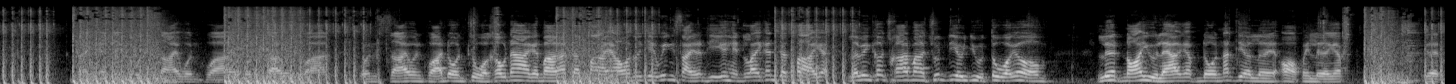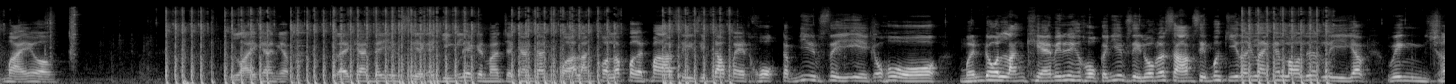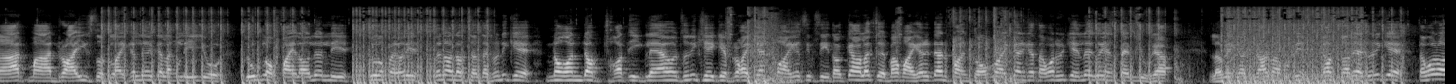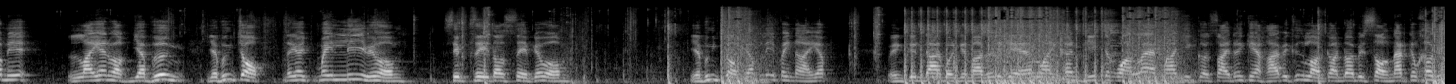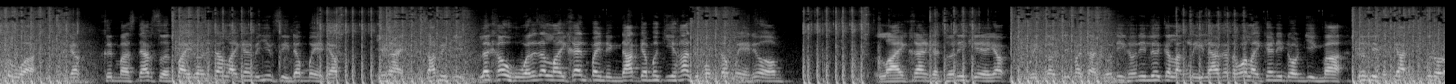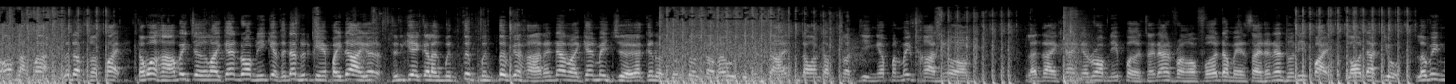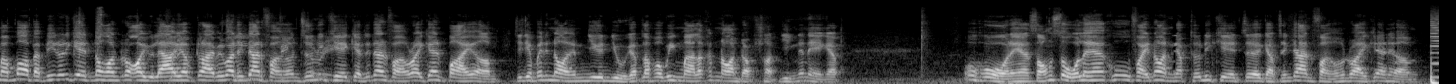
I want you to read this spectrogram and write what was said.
ไรแค่นี้วนซ้ายวนขวาวนซ้ายวนขวา วนซ้ายวนขวาโดนจั่วเข้าหน้ากันมาครับจะตายเอาทั้งเกวิ่งใส่ทันทีก็เห็นไรขั้นจะตายครับแล้ววิ่งเข้าชาร์จมาชุดเดียวอยู่ตัวครับผมเลือดน้อยอยู่แล้วครับโดนนัดเดียวเลยออกไปเลยครับ เกิดใหม่ครับผมไลแคนครับ ไลแคนได้ยินเสียงยิงเรียกกันมาจากทางด้านขวาหลังคอนแล้วเปิดมา 40ดาเมจ6กับ 24 อีก โอ้โห เหมือนโดนหลังแขนไปนิดนึง6กับ 24 รวมแล้ว 30 เมื่อกี้ตอนนี้ไลแคนรอเลือดรีครับ วิ่งชาร์จมาดรฟ์สุดไลแคนเลือดกำลังรีอยู่ จุกหลบไปรอเลือดรีจุกหลบไปรอรีแล้วนอนดับช็อตแต่โทนี่เคนอนดับช็อตอีกแล้วโทนี่เคเก็บรอยแคนไปกัน14 ต่อ 9 แล้วเกิดมาใหม่กันในด้านฝั่งของรอยแคนครับแต่ว่าโทนี่เคเลือดก็ยังเต็มอยู่ครับแล้ววิ่งเข้าชาร์จมาปุ๊บนี้เข้าชาร์จได้โทนี่เคแต่ว่ารอบนี้ไลแคนบอกอย่าพึ่งอย่าพึ่งจบนะครับไม่รีบครับผม 14 ต่อ 10 ครับผม อย่าเพิ่งจบครับรีบไปไหนครับ เวงขึ้นได้บนขึ้นมาโทนี่เคไลแคนพีคจังหวะแรกมายิงกดใส่โทนี่เคหายไปครึ่งหลอดก่อนโดนไป 2 นัดครับเข้าที่ตัวนะครับขึ้นมาสแนปสวนไปโดนด้านไลแคนไป 24ดาเมจครับยังไงสามอีกทีและเข้าหัวแล้วด้านไลแคนไป 1 นัดครับเมื่อกี้ 56ดาเมจครับผม ไลแคนกับโทนี่เคครับวิ่งเข้าชิดมาจากโทนี่โทนี่เลือดกำลังรีแล้วครับแต่ว่าไลแคนนี่โดนยิงมาเลือดรีเหมือนกันกระโดดอ้อมหลังมาแล้วดับช็อตไป แต่ว่าหาไม่เจอไลแคนรอบนี้เก็บทางด้านโทนี่เคไปได้ครับโทนี่เคกำลังมึนตึบมึนตึบก็หาทางด้านไลแคนไม่เจอครับกระโดดหมุนตัวกลับมาอุติมันซ้ายนอนดับช็อตยิงครับมันไม่ทันครับและไลแคนกันรอบนี้เปิดทางด้านฝั่งของเฟิร์สดาเมจใส่ทางด้านโทนี่ไป รอดักอยู่ แล้ววิ่งมามอบแบบนี้โทนี่เคนอนรออยู่แล้วครับกลายเป็นว่าทางด้านฝั่งของโทนี่เคเก็บทางด้านฝั่งไลแคนไปเออจริงๆไม่ได้นอนยืนอยู่ครับแล้วพอวิ่งมาแล้วก็นอนดรอปช็อตยิงนั่นเองครับ โอ้โหเนี่ยสองศูนย์เลยฮะคู่ไฟนอลครับเทอร์นี่เคเจอกับทางด้านฝั่งของไรแค่เนี่ยครับ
